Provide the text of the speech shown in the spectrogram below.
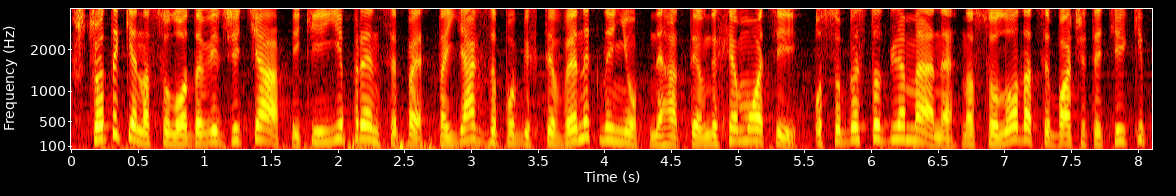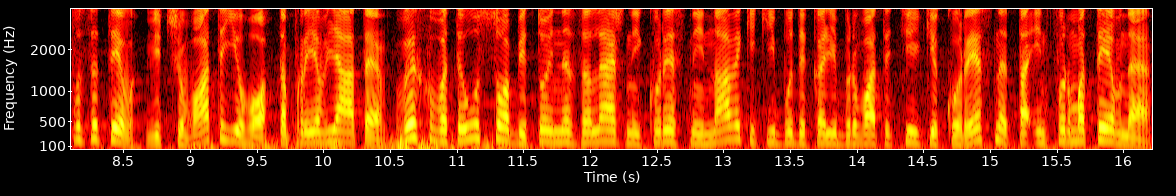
Що таке насолода від життя? Які її принципи та як запобігти виникненню негативних емоцій? Особисто для мене насолода це бачити тільки позитив, відчувати його та проявляти, виховати у собі той незалежний корисний навик, який буде калібрувати тільки корисне та інформативне,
